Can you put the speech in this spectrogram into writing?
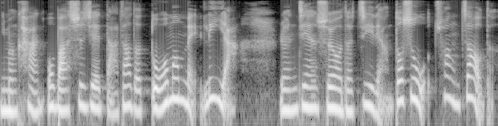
你们看，我把世界打造的多么美丽呀！人间所有的伎俩都是我创造的。”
